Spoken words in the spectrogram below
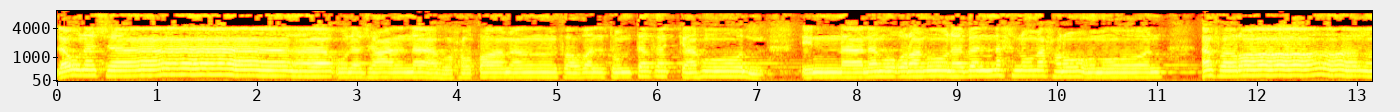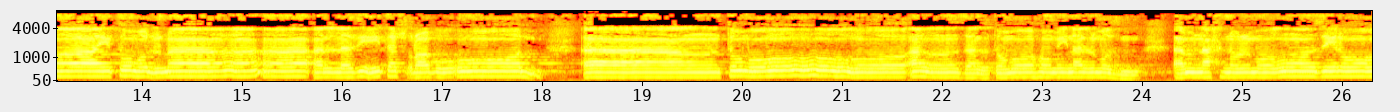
لو نشاء لجعلناه حطاما فظلتم تفكهون إنا لمغرمون بل نحن محرومون أفرايتم الماء الذي تشربون؟ أنتم أنزلتموه من المزن أم نحن المنزلون؟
